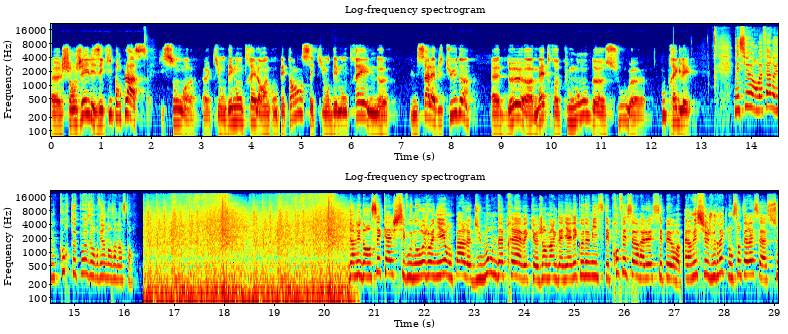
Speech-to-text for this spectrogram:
euh, changer les équipes en place qui, sont, qui ont démontré leur incompétence et qui ont démontré une, une sale habitude de mettre tout le monde sous coupe réglée. Messieurs, on va faire une courte pause et on revient dans un instant. Bienvenue dans C'est Cash. Si vous nous rejoignez, on parle du monde d'après avec Jean-Marc Daniel, économiste et professeur à l'ESCP Europe. Alors messieurs, je voudrais que l'on s'intéresse à ce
